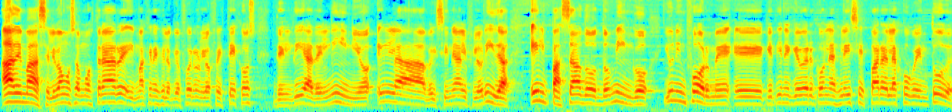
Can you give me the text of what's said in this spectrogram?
Además, le vamos a mostrar imágenes de lo que fueron los festejos del Día del Niño en la vecinal Florida el pasado domingo y un informe eh, que tiene que ver con las leyes para la juventud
